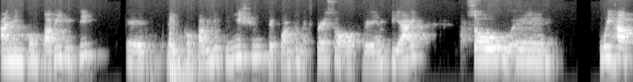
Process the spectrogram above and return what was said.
an incompatibility, uh, the incompatibility issue, the quantum espresso of the MPI. So we have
